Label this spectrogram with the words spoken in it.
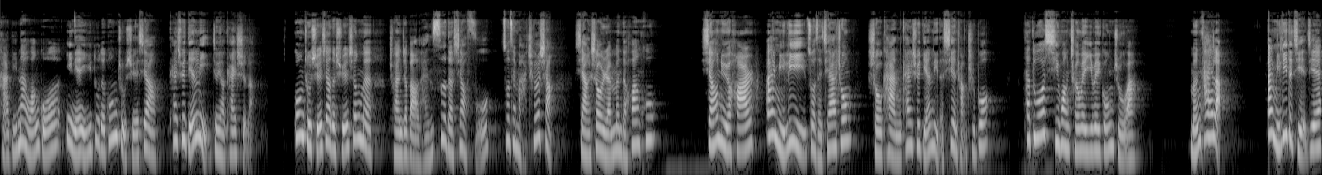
卡迪娜王国一年一度的公主学校开学典礼就要开始了。公主学校的学生们穿着宝蓝色的校服，坐在马车上，享受人们的欢呼。小女孩艾米丽坐在家中，收看开学典礼的现场直播。她多希望成为一位公主啊！门开了，艾米丽的姐姐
